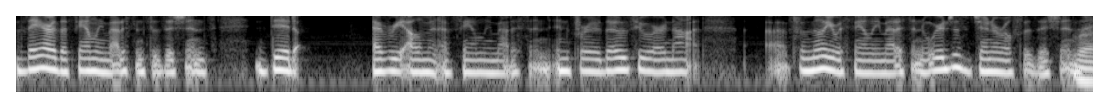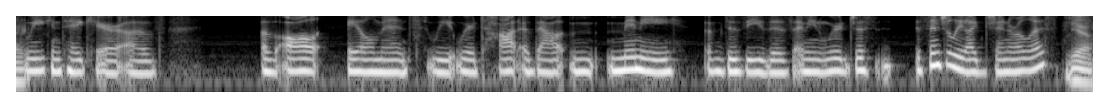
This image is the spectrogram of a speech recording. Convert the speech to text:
there the family medicine physicians did every element of family medicine. And for those who are not uh, familiar with family medicine, we're just general physicians. Right. We can take care of of all ailments. We we're taught about m- many of diseases. I mean, we're just essentially like generalists Yeah.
